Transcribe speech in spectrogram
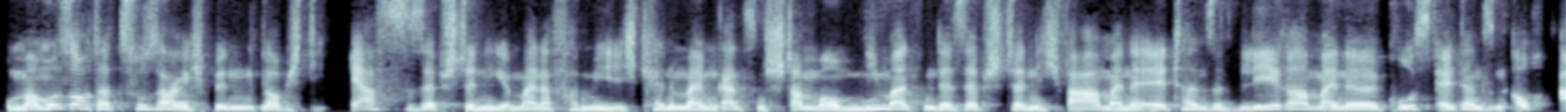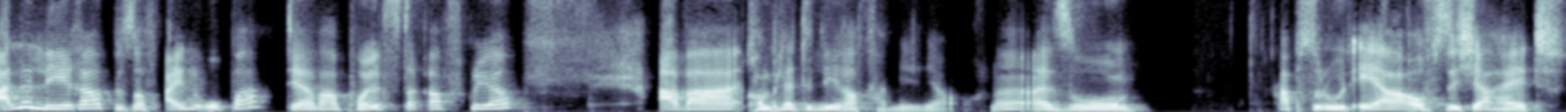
Und man muss auch dazu sagen, ich bin, glaube ich, die erste Selbstständige in meiner Familie. Ich kenne in meinem ganzen Stammbaum niemanden, der selbstständig war. Meine Eltern sind Lehrer, meine Großeltern sind auch alle Lehrer, bis auf einen Opa, der war Polsterer früher. Aber komplette Lehrerfamilie auch. Ne? Also absolut eher auf Sicherheit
